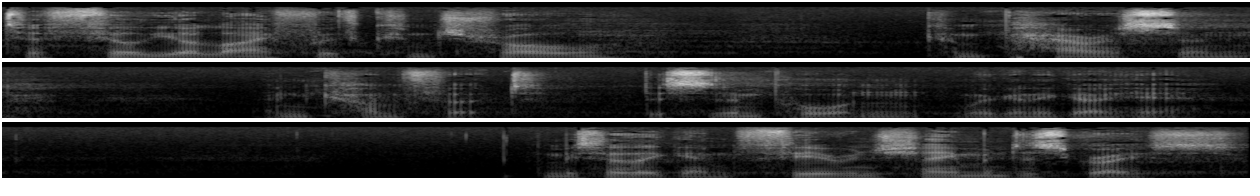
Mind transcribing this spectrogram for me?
to fill your life with control, comparison, and comfort. This is important. We're going to go here. Let me say that again. Fear and shame and disgrace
